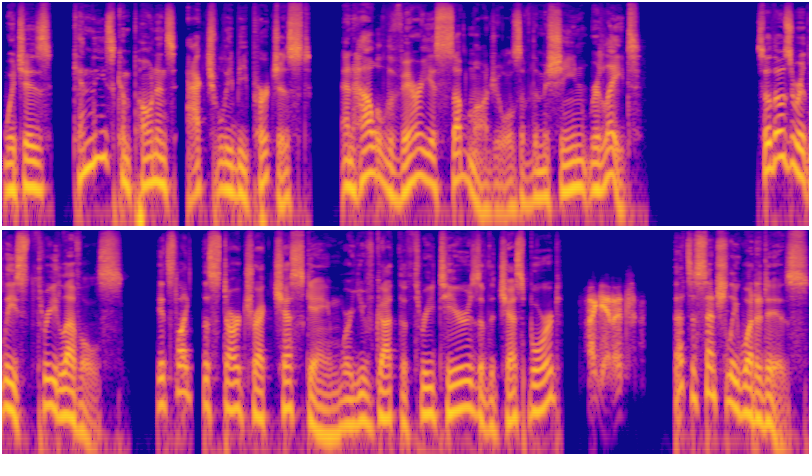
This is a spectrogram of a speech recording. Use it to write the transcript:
which is can these components actually be purchased? And how will the various submodules of the machine relate? So, those are at least three levels. It's like the Star Trek chess game where you've got the three tiers of the chessboard. I get it. That's essentially what it is.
